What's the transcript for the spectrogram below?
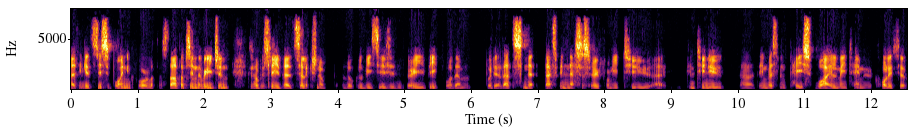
I think it's disappointing for a lot of startups in the region because obviously the selection of local VCs isn't very big for them. But that's ne- that's been necessary for me to uh, continue uh, the investment pace while maintaining the quality of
